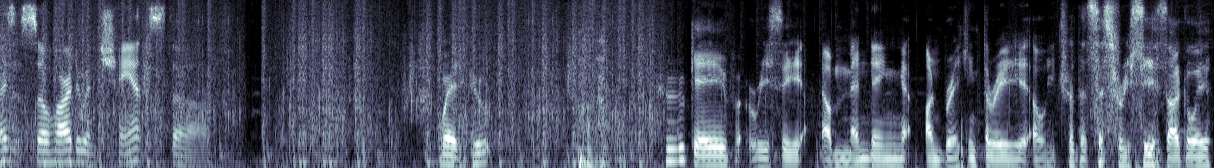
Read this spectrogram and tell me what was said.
Why is it so hard to enchant stuff? Wait, who? Who gave Reese a mending Unbreaking 3 Elytra that says Reese is ugly?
